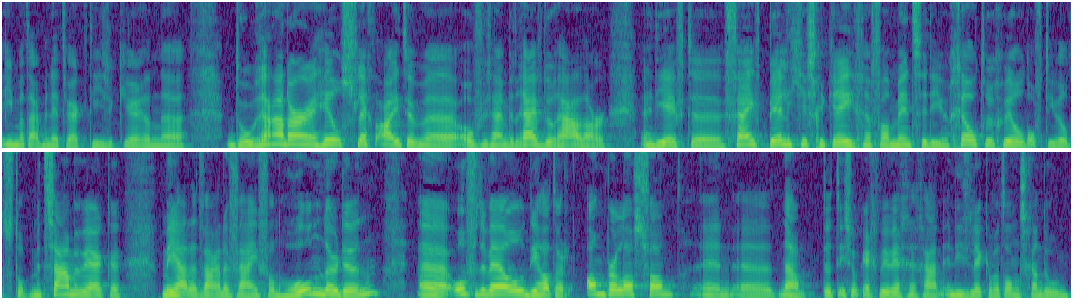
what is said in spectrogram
iemand uit mijn netwerk die eens een keer een uh, door radar, heel slecht item uh, over zijn bedrijf door radar. En die heeft vijf belletjes gekregen van mensen die hun geld terug wilden of die wilden stoppen met samenwerken. Maar ja, dat waren er vijf van honderden. Uh, oftewel, die had er amper last van. En uh, nou, dat is ook echt weer weggegaan. En die is lekker wat anders gaan doen.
